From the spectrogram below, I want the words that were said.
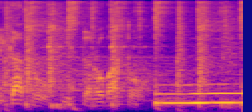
Arigato, Mr. Roboto.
